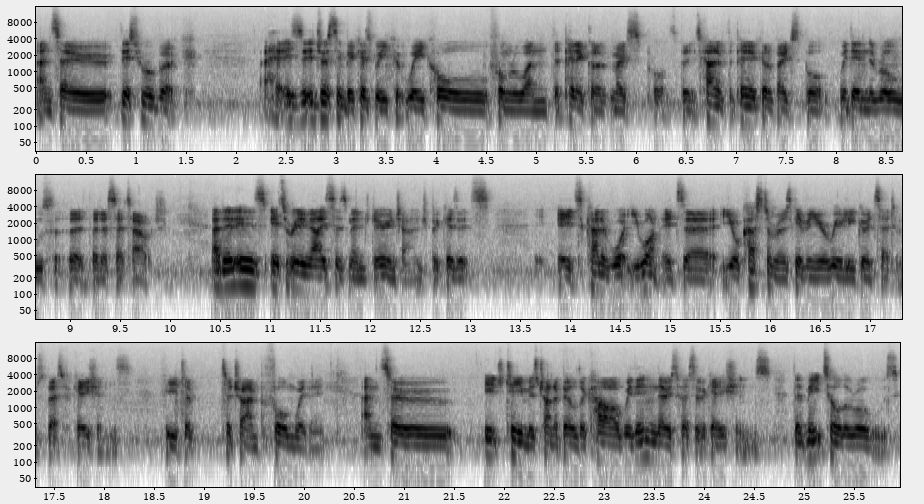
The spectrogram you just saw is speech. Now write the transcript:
And so this rule book uh, is interesting because we we call Formula One the pinnacle of motorsports, but it's kind of the pinnacle of motorsport within the rules that, that are set out. And it is it's really nice as an engineering challenge because it's it's kind of what you want. It's a your customer is giving you a really good set of specifications for you to, to try and perform with it, and so each team is trying to build a car within those specifications that meets all the rules,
